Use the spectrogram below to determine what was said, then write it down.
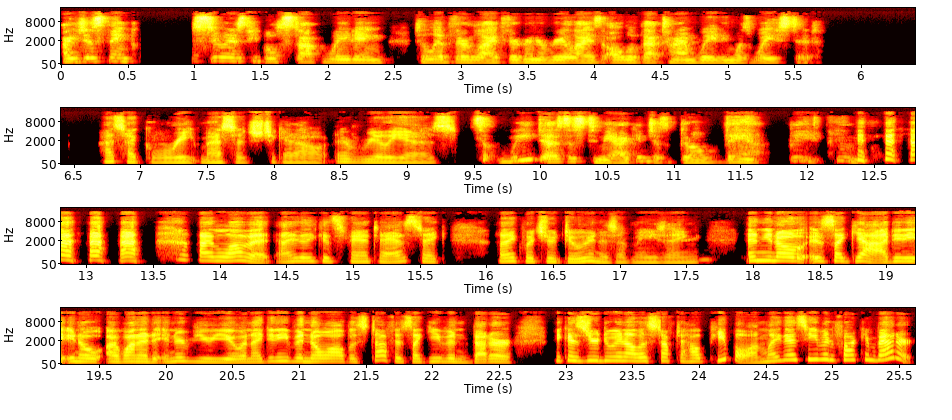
i just think as soon as people stop waiting to live their life they're going to realize all of that time waiting was wasted That's a great message to get out. It really is. So weed does this to me. I can just go bam, bam. I love it. I think it's fantastic. I think what you're doing is amazing. Mm-hmm. And, you know, it's like, yeah, I didn't, you know, I wanted to interview you and I didn't even know all this stuff. It's like even better because you're doing all this stuff to help people. I'm like, that's even fucking better.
